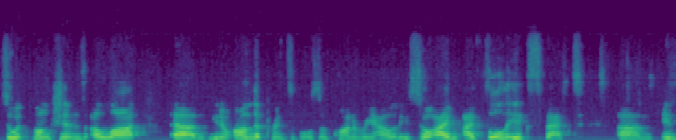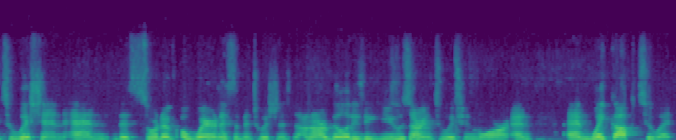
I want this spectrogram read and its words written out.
So it functions a lot, um, you know, on the principles of quantum reality. So I I fully expect um, intuition and this sort of awareness of intuition and our ability to use our intuition more and and wake up to it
